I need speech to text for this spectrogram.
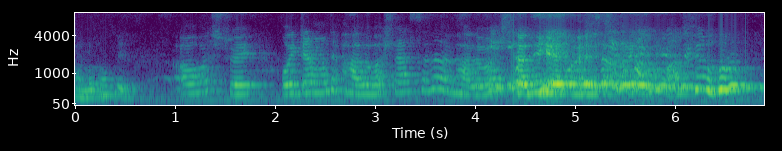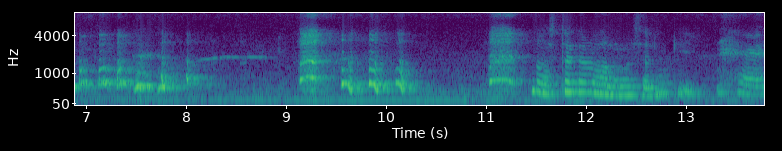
ভালো হবে? অবশ্যই। ওইটার মধ্যে ভালোবাসা আছে না ভালোবাসা দিয়ে হয়ে টাকার ভালোবাসা নাকি? হ্যাঁ।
